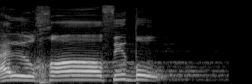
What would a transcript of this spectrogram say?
الخافض.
